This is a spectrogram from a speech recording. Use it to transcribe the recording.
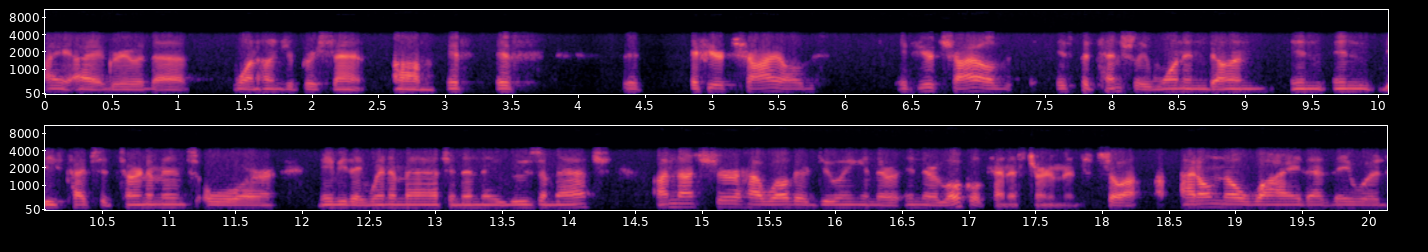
I, I agree with that. 100%. Um, if if if your child if your child is potentially one and done in in these types of tournaments, or maybe they win a match and then they lose a match, I'm not sure how well they're doing in their in their local tennis tournaments. So I, I don't know why that they would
